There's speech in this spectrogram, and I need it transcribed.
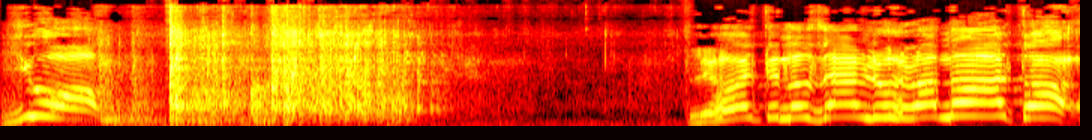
Йо! Лягайте на землю, граната!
